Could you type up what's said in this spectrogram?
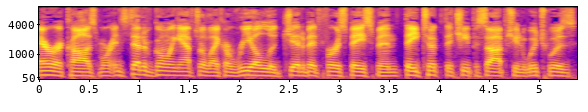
Eric Hosmer. Instead of going after like a real legitimate first baseman, they took the cheapest option, which was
